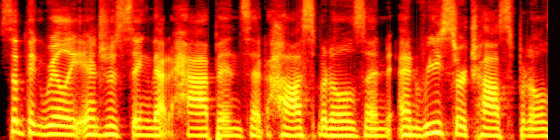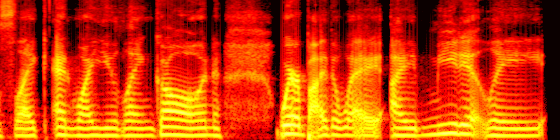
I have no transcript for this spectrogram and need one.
something really interesting that happens at hospitals and, and research hospitals like nyu langone where by the way i immediately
